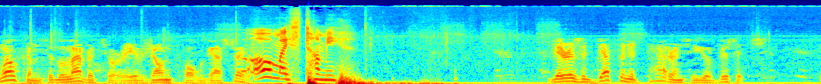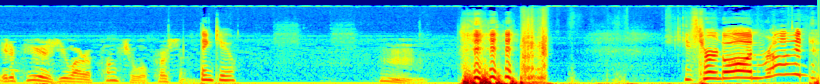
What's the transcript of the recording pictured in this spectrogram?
Welcome to the laboratory of Jean-Paul Gassé. Oh, my tummy. There is a definite pattern to your visits. It appears you are a punctual person. Thank you. Hmm. He's turned on. Run!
